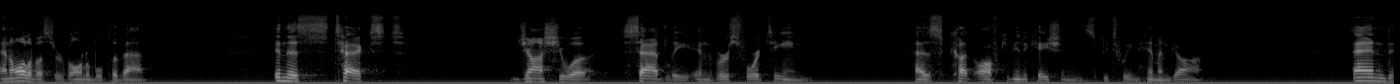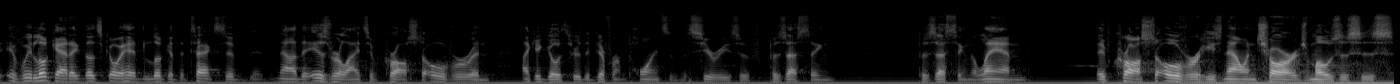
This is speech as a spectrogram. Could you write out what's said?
And all of us are vulnerable to that. In this text, Joshua, sadly, in verse 14, has cut off communications between him and God. And if we look at it, let's go ahead and look at the text. Now, the Israelites have crossed over, and I could go through the different points of the series of possessing, possessing the land. They've crossed over. He's now in charge. Moses is,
